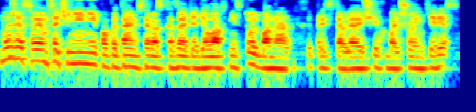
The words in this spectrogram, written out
Мы же в своем сочинении попытаемся рассказать о делах не столь банальных и представляющих большой интерес.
